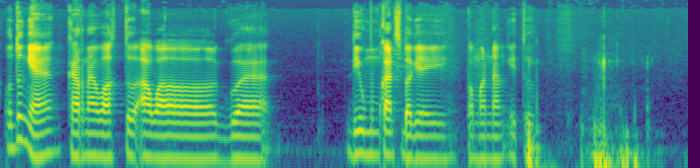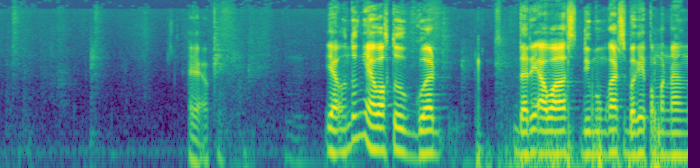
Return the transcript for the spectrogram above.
Untungnya karena waktu awal gua diumumkan sebagai pemenang itu. Ya oke. Ya untungnya waktu gua dari awal diumumkan sebagai pemenang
